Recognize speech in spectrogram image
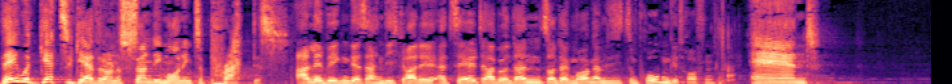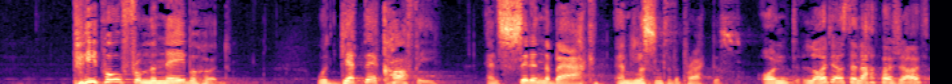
they would get together on a Sunday morning to practice. Alle wegen der Sachen, die ich gerade erzählt habe. Und dann Sonntagmorgen haben sie sich zum Proben getroffen. And people from the neighborhood would get their coffee and sit in the back and listen to the practice. Und Leute aus der Nachbarschaft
